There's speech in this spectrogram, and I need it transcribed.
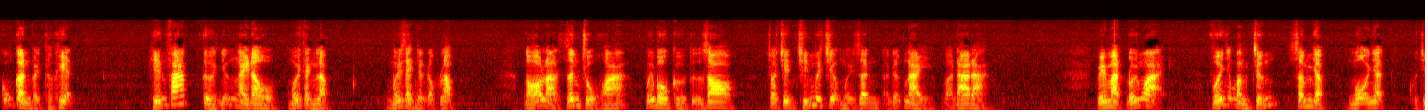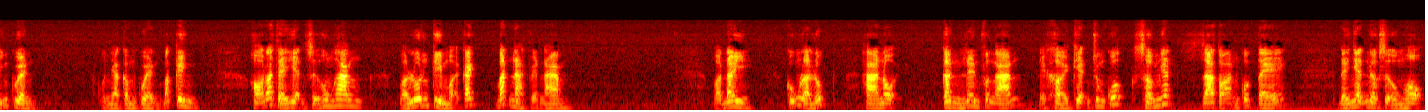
cũng cần phải thực hiện hiến pháp từ những ngày đầu mới thành lập, mới giành được độc lập. Đó là dân chủ hóa với bầu cử tự do cho trên 90 triệu người dân ở nước này và đa đảng. Về mặt đối ngoại, với những bằng chứng xâm nhập ngộ nhận của chính quyền của nhà cầm quyền Bắc Kinh, họ đã thể hiện sự hung hăng và luôn tìm mọi cách bắt nạt Việt Nam. Và đây cũng là lúc Hà Nội cần lên phương án để khởi kiện Trung Quốc sớm nhất ra tòa án quốc tế để nhận được sự ủng hộ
